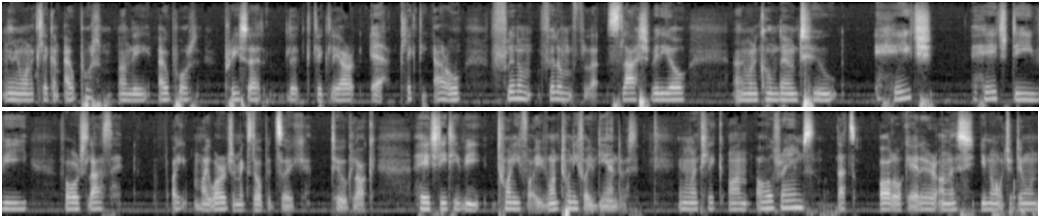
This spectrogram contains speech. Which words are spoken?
And you want to click on output on the output preset click the arrow yeah click the arrow film film slash video and when it come down to H HDV forward slash I, my words are mixed up it's like two o'clock. HDTV 25 you want 25 at the end of it. And you want to click on all frames that's all okay there unless you know what you're doing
